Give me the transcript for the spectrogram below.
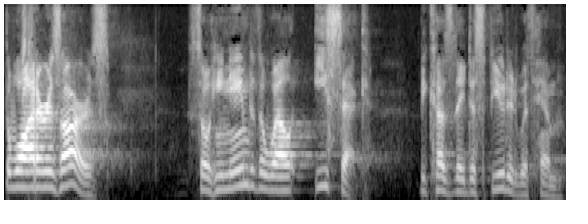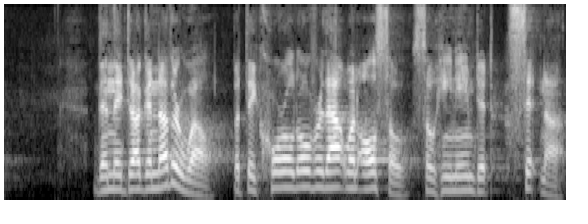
the water is ours. So he named the well Esek because they disputed with him. Then they dug another well, but they quarreled over that one also, so he named it Sitnah.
